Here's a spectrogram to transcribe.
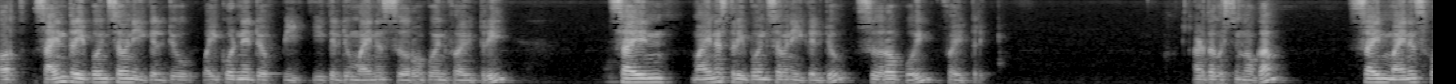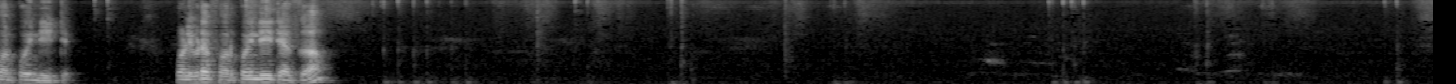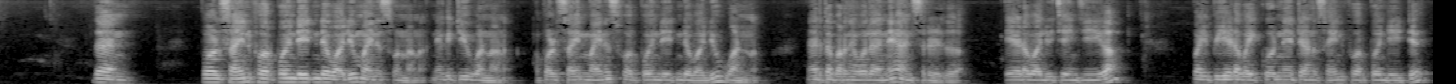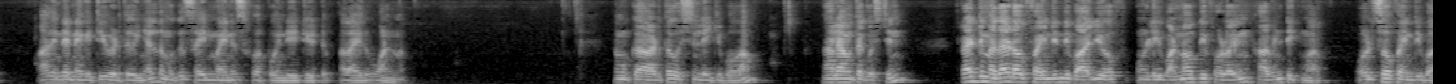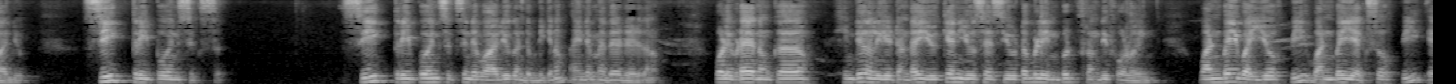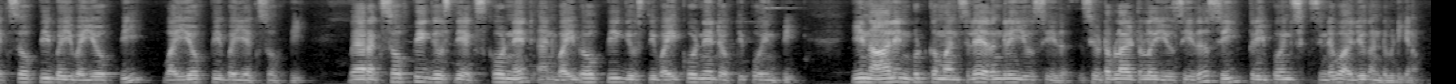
or sine three point seven equal to y coordinate of P equal to minus zero point five three sine minus three point seven equal to zero point five three അടുത്ത question നോക്കാം. Sine minus four point eight അപ്പോൾ ഇവിടെ four point eight ആക്കുക. Then ഇപ്പോൾ sine four point എയ്റ്റിന്റെ value minus one ആണ്. Negative one ആണ്. അപ്പോൾ സൈൻ മൈനസ് ഫോർ പോയിന്റ് എയ്റ്റിന്റെ വാല്യൂ വൺ നേരത്തെ പറഞ്ഞ പോലെ തന്നെ ആൻസർ എഴുതുക. എയുടെ വാല്യൂ ചേഞ്ച് ചെയ്യുക. പൈ പിയുടെ വൈ കോർഡിനേറ്റ് ആണ് സൈൻ ഫോർ പോയിന്റ് എയ്റ്റ് അതിന്റെ നെഗറ്റീവ് എടുത്തു കഴിഞ്ഞാൽ നമുക്ക് sine minus four point eight കിട്ടും. അതായത് വണ്ണ് നമുക്ക് അടുത്ത ക്വസ്റ്റ്യനിലേക്ക് പോകാം. നാലാമത്തെ question write method of finding the value of only one of the following having tick mark also find the value sec three point six sec three point സിക്സിന്റെ value കണ്ടുപിടിക്കണം. അതിന്റെ method എഴുതണം. അപ്പോൾ ഇവിടെ നമുക്ക് ഹിന്റ് നൽകിയിട്ടുണ്ട്. You can use a suitable input from the following one by y of P one by x of P x of P by y of P y of P by x of P where x of P gives the x coordinate and y of P gives the y coordinate of the point P ഈ നാല് input കമാൻഡ്സിലെ ഏതെങ്കിലും use ചെയ്ത് suitable ആയിട്ടുള്ളത് use ചെയ്ത് C three point സിക്സിന്റെ value കണ്ടുപിടിക്കണം.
